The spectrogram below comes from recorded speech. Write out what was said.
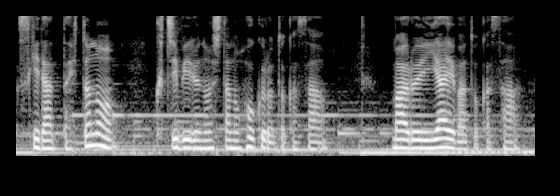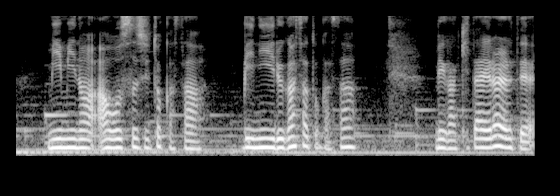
好きだった人の唇の下のほくろとかさ丸い刃とかさ耳の青筋とかさビニール傘とかさ目が鍛えられて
